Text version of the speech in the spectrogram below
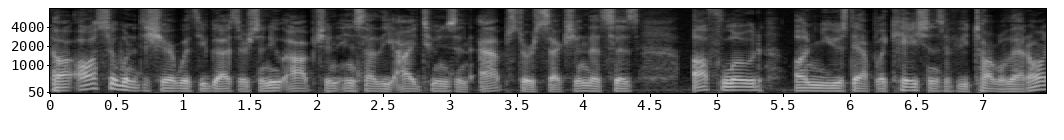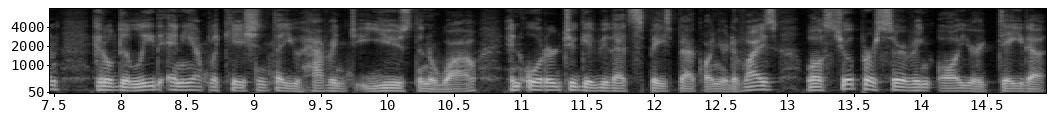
Now I also wanted to share with you guys there's a new option inside the iTunes and App Store section that says offload unused applications. If you toggle that on, it'll delete any applications that you haven't used in a while in order to give you that space back on your device while still preserving all your data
